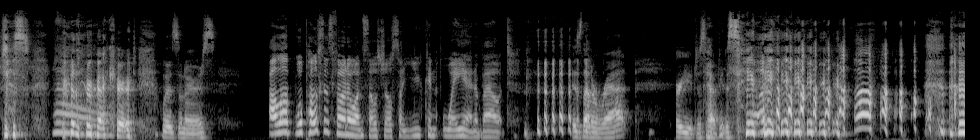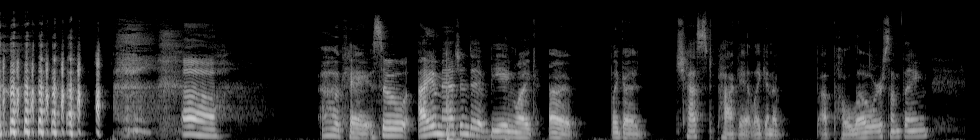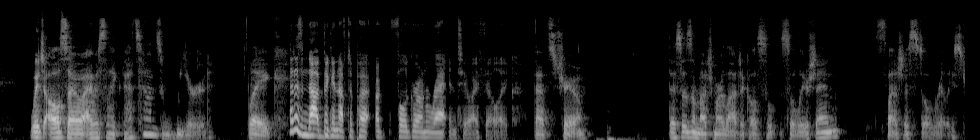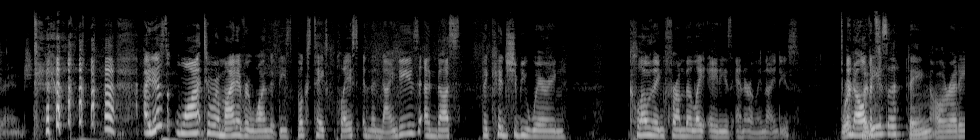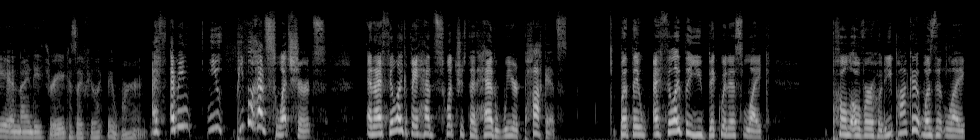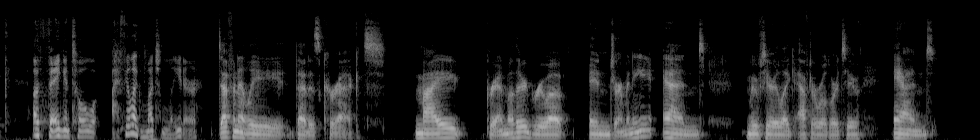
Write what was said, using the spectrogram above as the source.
Just for the record, listeners. I'll up. We'll post this photo on social so you can weigh in about. Is that a rat? Or are you just happy to see me? Uh, okay, so I imagined it being like a like a chest pocket, like in a a polo or something. Which also I was like, that sounds weird. Like that is not big enough to put a full-grown rat into. I feel like. That's true. This is a much more logical so- solution. Slash is still really strange. I just want to remind everyone that these books take place in the 90s, and thus the kids should be wearing clothing from the late 80s and early 90s. Were And all hoodies a thing already in '93? Because I feel like they weren't. I, f- I mean, you people had sweatshirts, and I feel like they had sweatshirts that had weird pockets, but they I feel like the ubiquitous like pull over hoodie pocket wasn't like a thing until I feel like much later. Definitely, that is correct. My grandmother grew up in Germany and moved here like after World War II and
